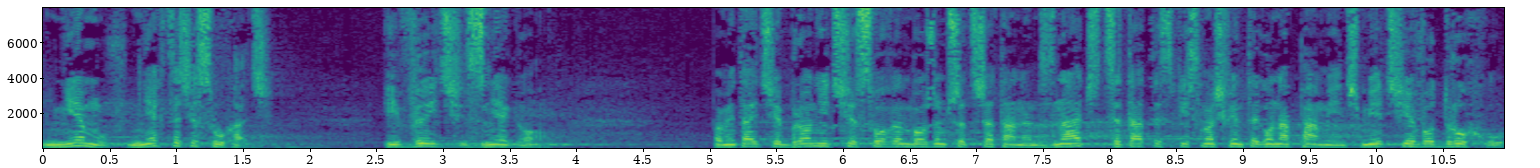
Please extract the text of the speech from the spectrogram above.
nie mów, nie chcę cię słuchać. I wyjdź z niego. Pamiętajcie, bronić się Słowem Bożym przed szatanem, znać cytaty z Pisma Świętego na pamięć, mieć je w odruchu.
